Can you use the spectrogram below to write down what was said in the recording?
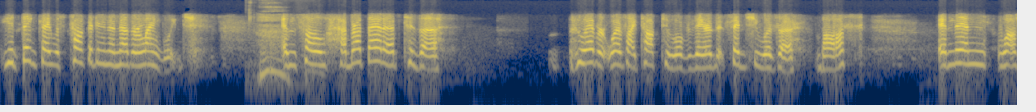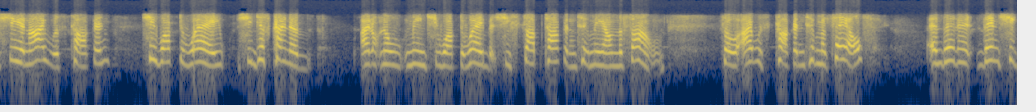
you'd think they was talking in another language. and so I brought that up to the whoever it was I talked to over there that said she was a boss. And then while she and I was talking, she walked away. She just kind of I don't know mean she walked away, but she stopped talking to me on the phone. So I was talking to myself, and then it, then she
